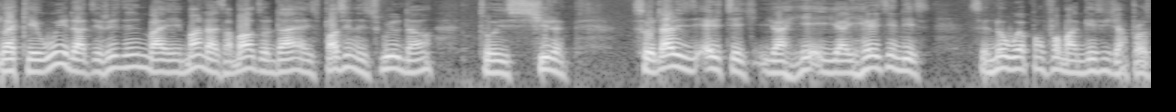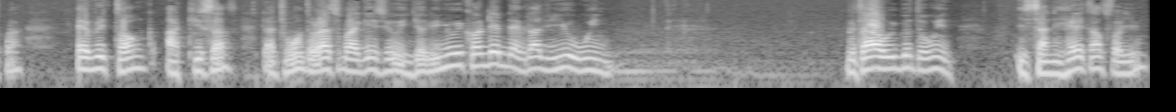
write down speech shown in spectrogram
like a will that is written by a man that's about to die, is passing his will down to his children. So that is the heritage. You are, here, you are inheriting this. So no weapon formed against you shall prosper. Every tongue accusers that want to rise up against you in judgment, you will condemn them. That you win. But how are we going to win? It's an inheritance for you.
